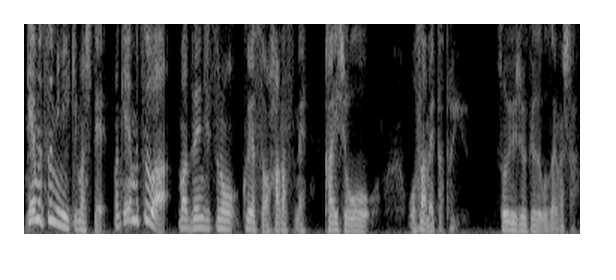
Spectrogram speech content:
ゲーム2見に行きまして、まあ、ゲーム2は、まあ、前日の悔しさを晴らすね、解消を収めたという、そういう状況でございました。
